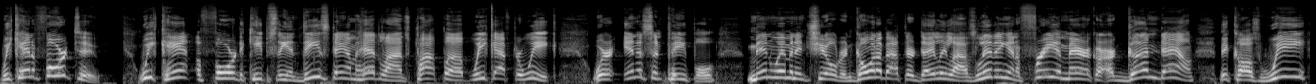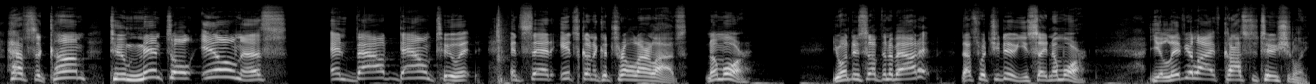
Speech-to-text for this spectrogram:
We can't afford to. We can't afford to keep seeing these damn headlines pop up week after week where innocent people, men, women, and children, going about their daily lives, living in a free America, are gunned down because we have succumbed to mental illness and bowed down to it and said it's going to control our lives. No more. You want to do something about it? That's what you do. You say no more. You live your life constitutionally.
